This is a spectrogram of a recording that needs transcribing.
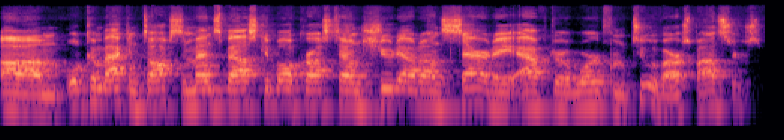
Um, we'll come back and talk some men's basketball crosstown shootout on Saturday after a word from two of our sponsors.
